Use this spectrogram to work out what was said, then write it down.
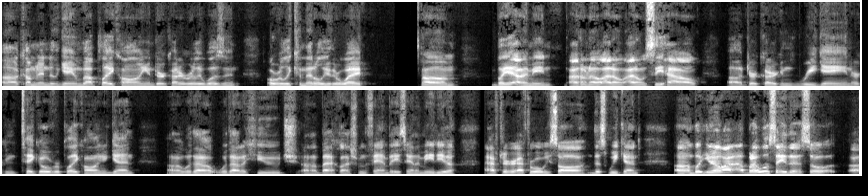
uh, coming into the game about play calling, and Dirk Koetter really wasn't overly committal either way. Um, but yeah, I mean, I don't know. I don't. I don't see how uh, Dirk Koetter can regain or can take over play calling again uh, without without a huge uh, backlash from the fan base and the media after after what we saw this weekend. Um, but you know, I, but I will say this. So uh,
